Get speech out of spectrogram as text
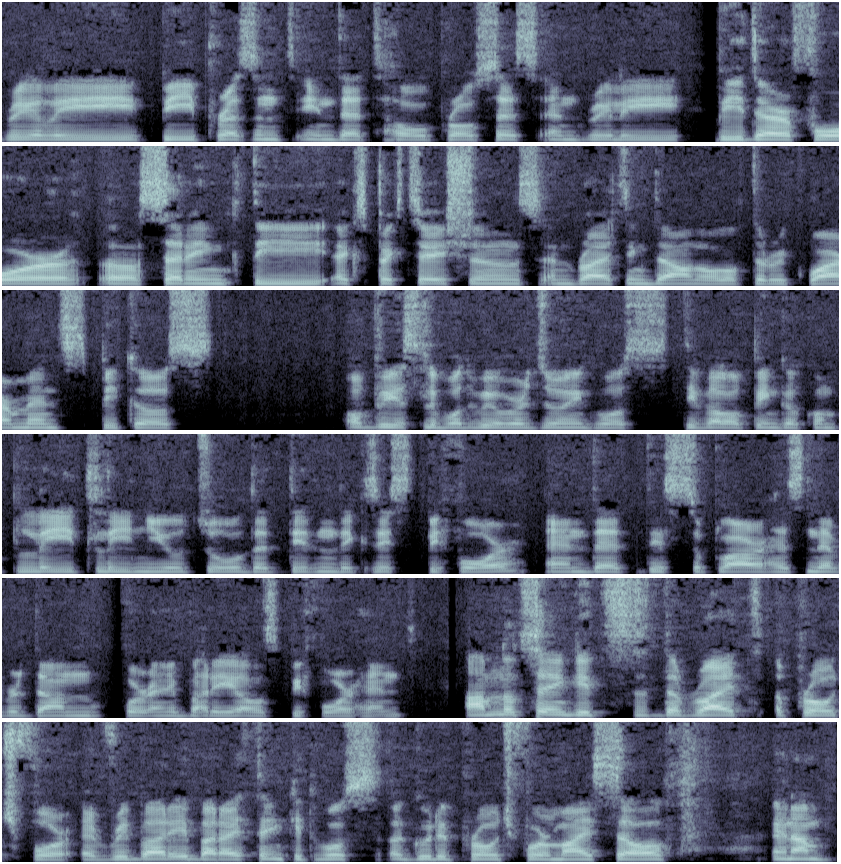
really be present in that whole process and really be there for uh, setting the expectations and writing down all of the requirements because obviously what we were doing was developing a completely new tool that didn't exist before and that this supplier has never done for anybody else beforehand. I'm not saying it's the right approach for everybody but i think it was a good approach for myself and i'm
